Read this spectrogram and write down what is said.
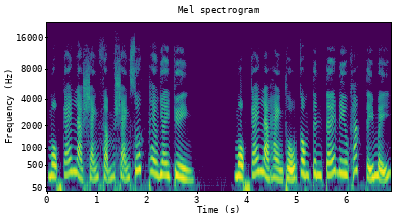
Một cái là sản phẩm sản xuất theo dây chuyền, một cái là hàng thủ công tinh tế điêu khắc tỉ mỉ.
